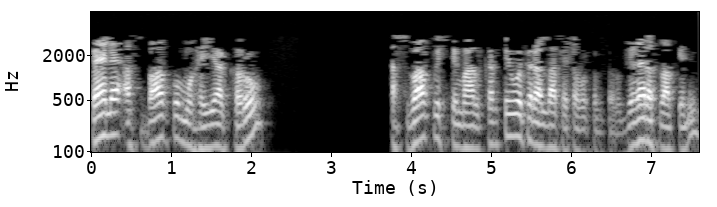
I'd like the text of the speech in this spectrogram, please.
پہلے اسباب کو مہیا کرو، اسباب کو استعمال کرتے ہوئے پھر اللہ سے توکل کرو، بغیر اسباب کے نہیں۔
